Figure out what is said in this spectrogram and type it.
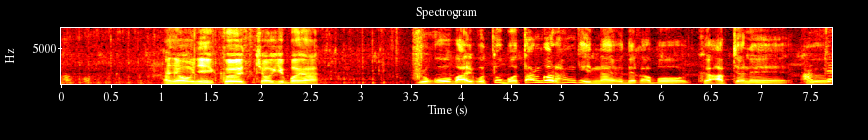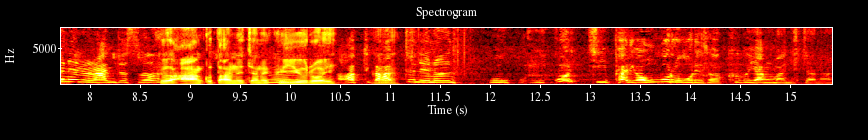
갖고. 아니 어머니 그 저기 뭐야 요거 말고 또 뭐 딴 걸 한 게 있나요? 내가 뭐 그 앞전에 그 앞전에는 안 줬어. 그 아무것도 안 했잖아요. 그 응. 이후로 앞, 그 네. 앞전에는 오, 이 꼴찌 이파리가 오글오글해서 그거 양만 있잖아.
